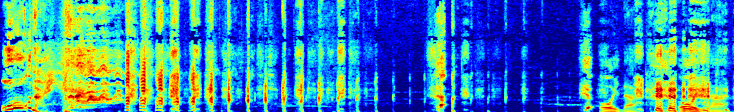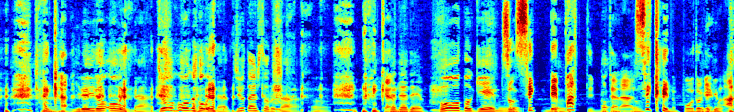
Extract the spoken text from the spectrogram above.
多くない？多いな。多いな。なんか、いろいろ多いな。情報が多いな。渋滞しとるな。うん。なんか、なんで、ボードゲーム？そう、せで、パッて見たら、世界のボードゲームあっ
